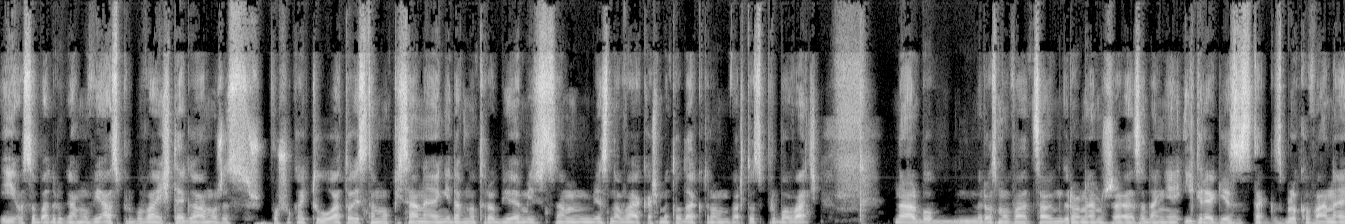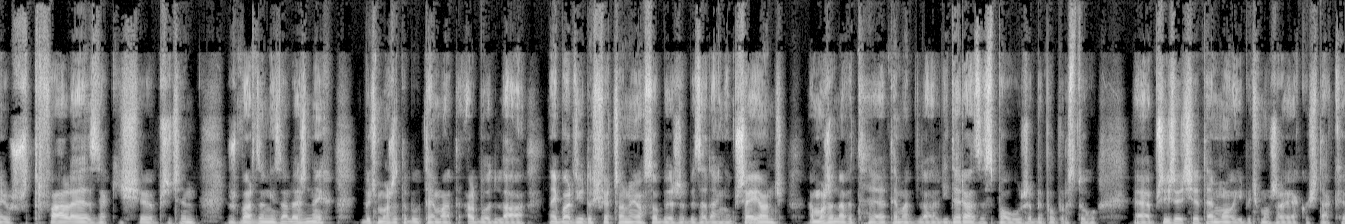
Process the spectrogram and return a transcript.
i osoba druga mówi, a spróbowałeś tego, a może poszukaj tu, a to jest tam opisane, niedawno to robiłem i tam jest nowa jakaś metoda, którą warto spróbować. No albo rozmowa całym gronem, że zadanie Y jest tak zblokowane już trwale z jakichś e, przyczyn już bardzo niezależnych. Być może to był temat albo dla najbardziej doświadczonej osoby, żeby zadanie przejąć, a może nawet e, temat dla lidera zespołu, żeby po prostu e, przyjrzeć się temu i być może jakoś tak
